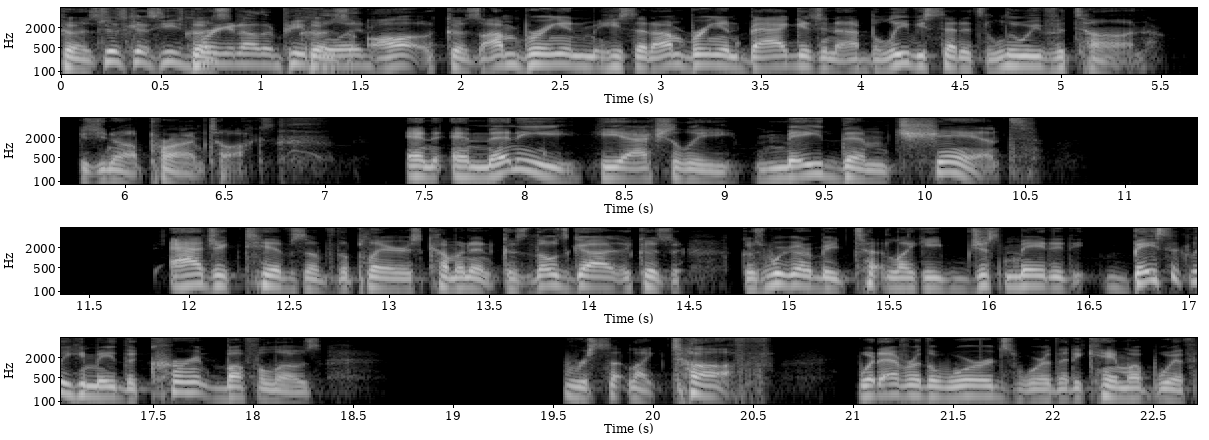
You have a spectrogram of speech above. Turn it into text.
Cause, Just Cause, Just 'cause he's bringing other people in? Because I'm bringing, he said, I'm bringing baggage, and I believe he said it's Louis Vuitton, because you know how Prime talks. And and then he he actually made them chant adjectives of the players coming in because those guys because because we're going to be t- like he just made it basically he made the current Buffaloes like tough whatever the words were that he came up with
